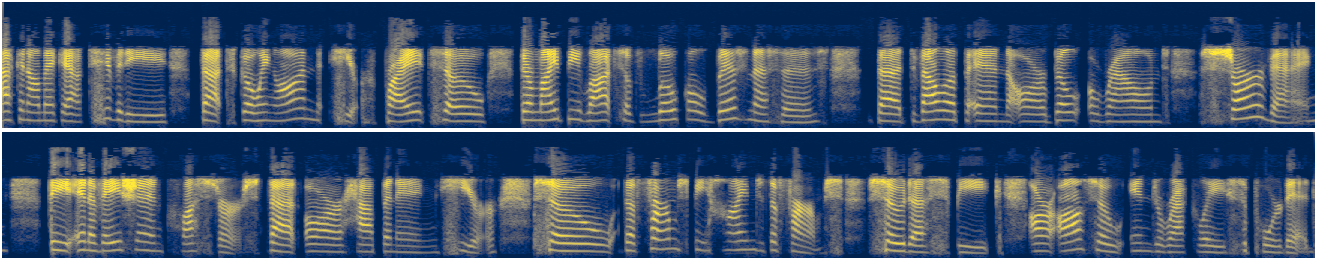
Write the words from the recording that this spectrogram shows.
economic activity that's going on here, right? So there might be lots of local businesses that develop and are built around serving the innovation clusters that are happening here. So the firms behind the firms, so to speak, are also indirectly supported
